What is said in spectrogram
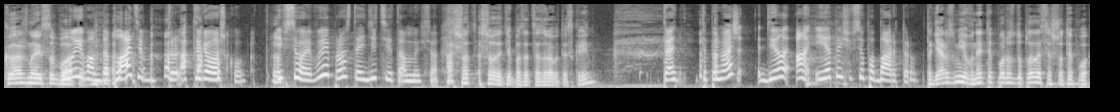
Кожної суботи. Мы вам доплатим трешку. И все, и вы просто идите там и все. А що, що ви, типу, за це зробите скрін? Ты, ты понимаешь, дело... А, и это еще все по бартеру. Так я розумію, вони, типу, роздуплилися, що, типу,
